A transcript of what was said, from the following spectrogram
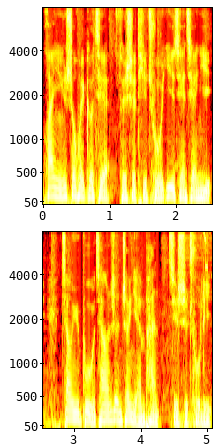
欢迎社会各界随时提出意见建议，教育部将认真研判，及时处理。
